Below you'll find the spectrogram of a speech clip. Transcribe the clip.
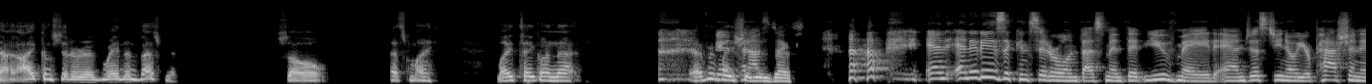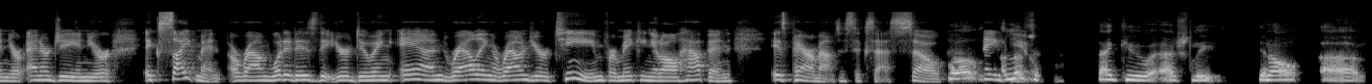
I consider it a great investment. So that's my my take on that. Everybody Fantastic. should invest. and and it is a considerable investment that you've made and just you know your passion and your energy and your excitement around what it is that you're doing and rallying around your team for making it all happen is paramount to success so well thank uh, listen, you thank you ashley you know um,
